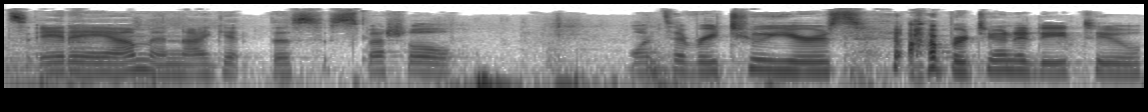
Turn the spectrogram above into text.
it's 8 a.m. and I get this special, once every two years, opportunity to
